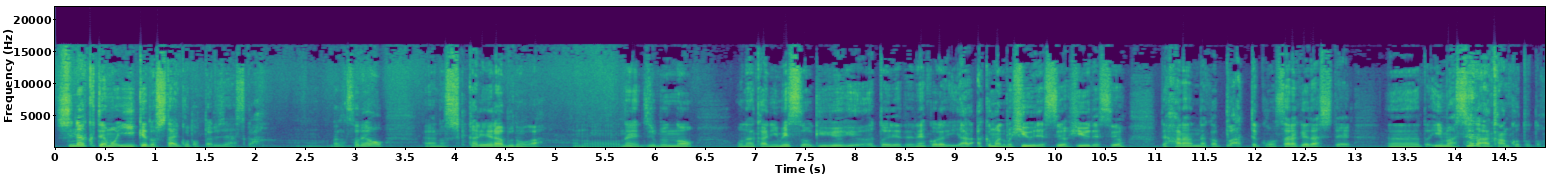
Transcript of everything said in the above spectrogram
しなくてもいいけどしたいことってあるじゃないですか。うん、だからそれを、あの、しっかり選ぶのが、あのね、自分の、お腹にメスをギュギュギューっと入れてね、これあくまでもヒューですよ、ヒューですよ。で、腹の中バッてこうさらけ出して、うんと、今せなあかんことと。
